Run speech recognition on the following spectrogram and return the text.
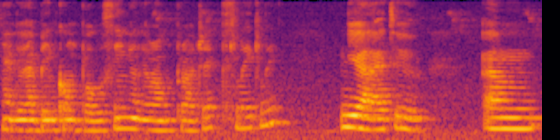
And you have been composing on your own projects lately? Yeah, I do. Um,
